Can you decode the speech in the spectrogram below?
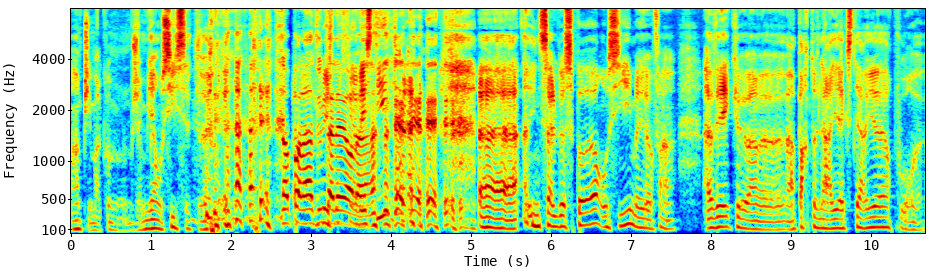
Hein, puis moi, comme j'aime bien aussi cette, On en parlera tout à l'heure. Euh, une salle de sport aussi, mais enfin avec euh, un partenariat extérieur pour euh,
